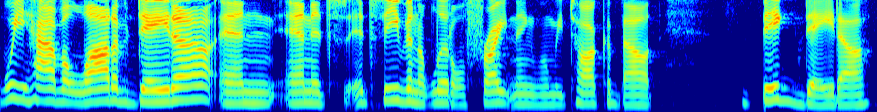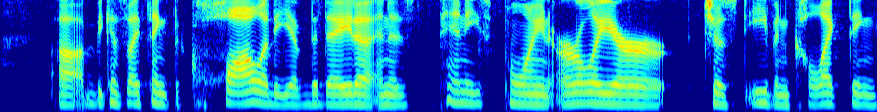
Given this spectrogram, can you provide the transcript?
we have a lot of data, and and it's it's even a little frightening when we talk about big data, uh, because I think the quality of the data, and as Penny's point earlier, just even collecting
